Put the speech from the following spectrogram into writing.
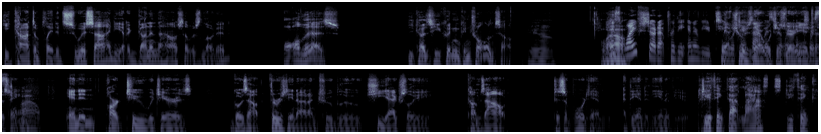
He contemplated suicide. He had a gun in the house that was loaded. All this because he couldn't control himself. Yeah. Wow. His wife showed up for the interview too, Yeah, which she was thought there, was which is very interesting. interesting. And in part two, which airs, goes out Thursday night on True Blue, she actually comes out to support him at the end of the interview. Do you think that lasts? Do you think?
